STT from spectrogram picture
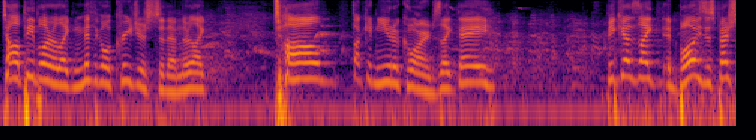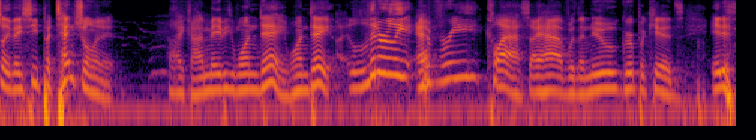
tall people are like mythical creatures to them. They're like tall fucking unicorns. Like they because like boys especially they see potential in it. Like I maybe one day one day. Literally every class I have with a new group of kids it is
